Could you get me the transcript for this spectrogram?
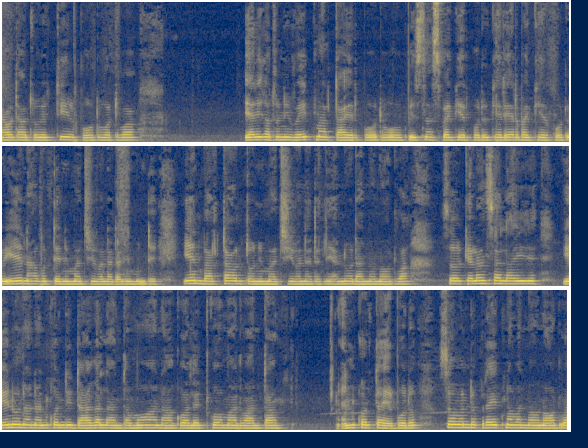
ಯಾವುದಾದ್ರೂ ವ್ಯಕ್ತಿ ಇರ್ಬೋದು ಅಥವಾ ಯಾರಿಗಾದ್ರೂ ನೀವು ವೆಯ್ಟ್ ಮಾಡ್ತಾ ಇರ್ಬೋದು ಬಿಸ್ನೆಸ್ ಬಗ್ಗೆ ಇರ್ಬೋದು ಕೆರಿಯರ್ ಬಗ್ಗೆ ಇರ್ಬೋದು, ಏನಾಗುತ್ತೆ ನಿಮ್ಮ ಜೀವನದಲ್ಲಿ ಮುಂದೆ, ಏನು ಬರ್ತಾ ಉಂಟು ನಿಮ್ಮ ಜೀವನದಲ್ಲಿ ಅನ್ನೋದನ್ನು ನೋಡುವ. ಸೊ ಕೆಲವೊಂದು ಸಲ ಏನು ನಾನು ಅಂದ್ಕೊಂಡಿದ್ದಾಗಲ್ಲ ಅಂತ ಮೂವ್ ಆನ್ ಆಗುವ ಲೆಟ್ ಗೋ ಮಾಡುವ ಅಂತ ಅಂದ್ಕೊಳ್ತಾ ಇರ್ಬೋದು. ಸೊ ಒಂದು ಪ್ರಯತ್ನವನ್ನು ನೋಡುವ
